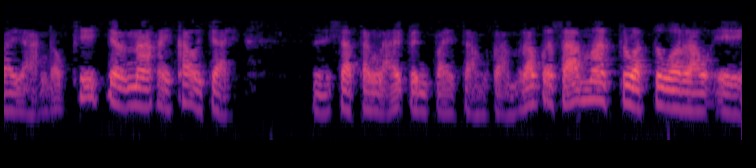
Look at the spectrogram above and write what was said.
ละอย่างเราพิจารณาให้เข้าใจสัตว์ทั้งหลายเป็นไปตามกรรม เราก็สามารถตรวจตัวเราเอง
